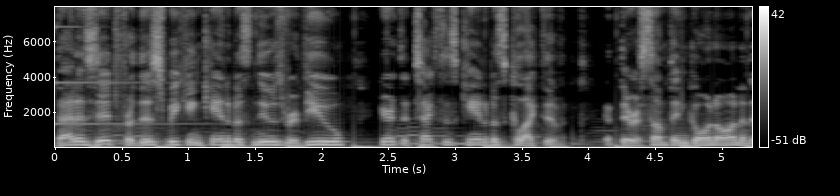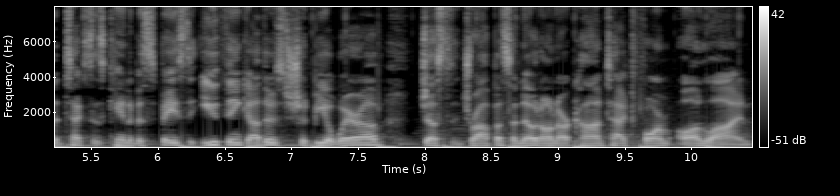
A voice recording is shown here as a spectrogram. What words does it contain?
That is it for this week in Cannabis News Review here at the Texas Cannabis Collective. If there is something going on in the Texas cannabis space that you think others should be aware of, just drop us a note on our contact form online.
